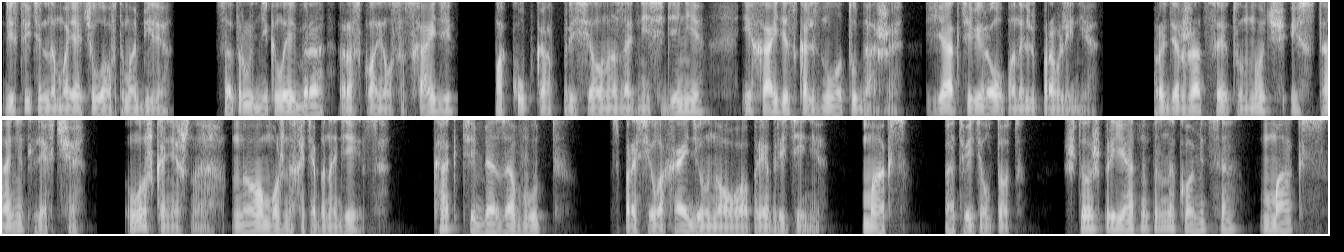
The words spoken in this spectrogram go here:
действительно маячил у автомобиля. Сотрудник Лейбера раскланялся с Хайди, покупка присела на заднее сиденье, и Хайди скользнула туда же. Я активировал панель управления. Продержаться эту ночь и станет легче. Ложь, конечно, но можно хотя бы надеяться. «Как тебя зовут?» — спросила Хайди у нового приобретения. «Макс», — ответил тот. «Что ж, приятно познакомиться, Макс.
